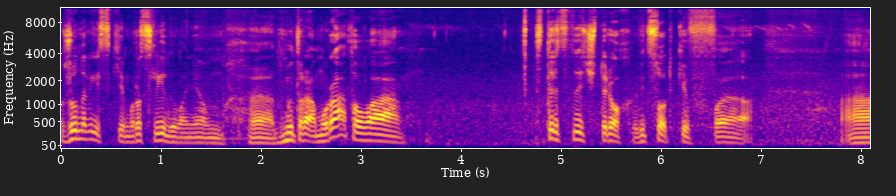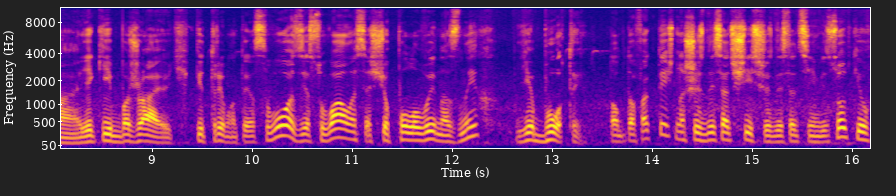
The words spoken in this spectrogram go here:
журналістським розслідуванням е, Дмитра Муратова з 34%, е, е, які бажають підтримати СВО, з'ясувалося, що половина з них є боти. Тобто, фактично 66-67%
